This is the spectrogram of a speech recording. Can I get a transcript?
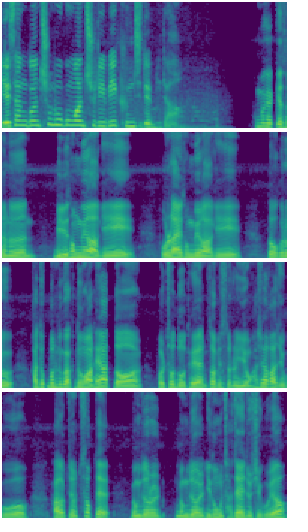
예산군 추모공원 출입이 금지됩니다. 성묘객께서는 미리 성묘하기, 온라인 성묘하기, 또 그리고 가족분들과 그동안 해왔던 벌초도 대행 서비스를 이용하셔가지고 가급적 추석 때 명절 명절 이동을 자제해 주시고요.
